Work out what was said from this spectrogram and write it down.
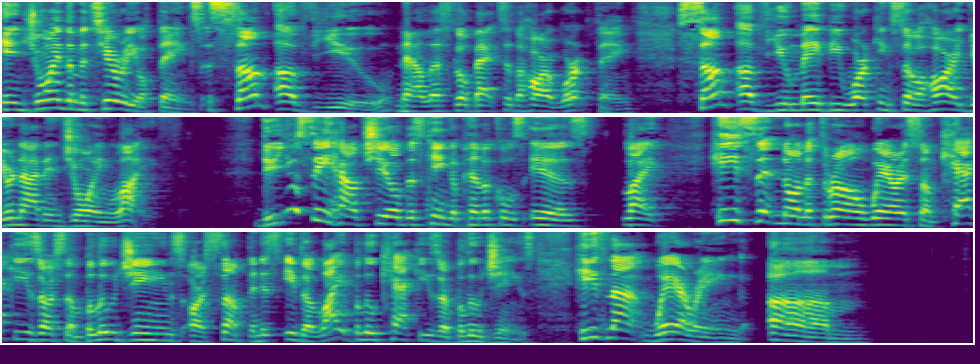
Enjoying the material things. Some of you, now let's go back to the hard work thing. Some of you may be working so hard you're not enjoying life. Do you see how chill this King of Pentacles is? Like, He's sitting on the throne wearing some khakis or some blue jeans or something. It's either light blue khakis or blue jeans. He's not wearing, um,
